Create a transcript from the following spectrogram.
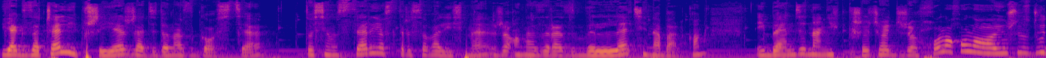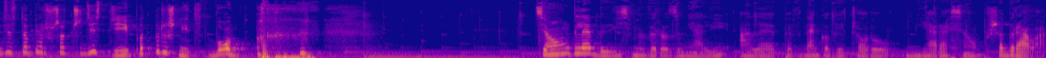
Jak zaczęli przyjeżdżać do nas goście, to się serio stresowaliśmy, że ona zaraz wyleci na balkon i będzie na nich krzyczeć, że hola hola, już jest 21.30, pod prysznic, won! Ciągle byliśmy wyrozumiali, ale pewnego wieczoru miara się przebrała.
